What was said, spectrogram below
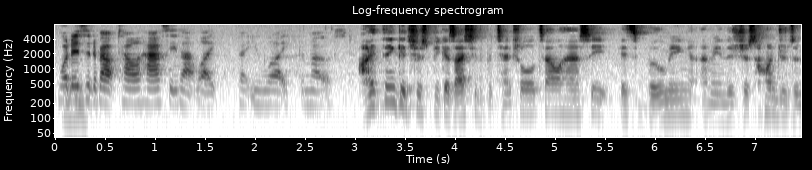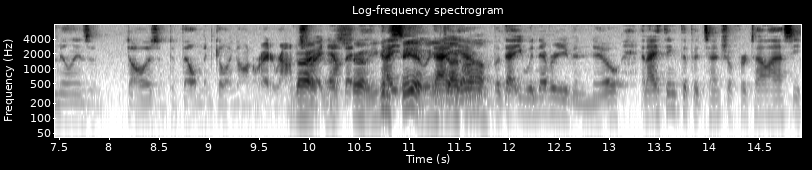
What is it about Tallahassee that like that you like the most? I think it's just because I see the potential of Tallahassee. It's booming. I mean, there's just hundreds of millions of dollars of development going on right around us Right, right now. that's true. You can see it when you drive yeah, around. But that you would never even know. And I think the potential for Tallahassee,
